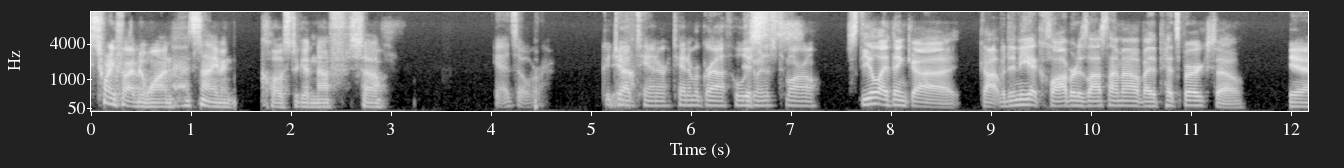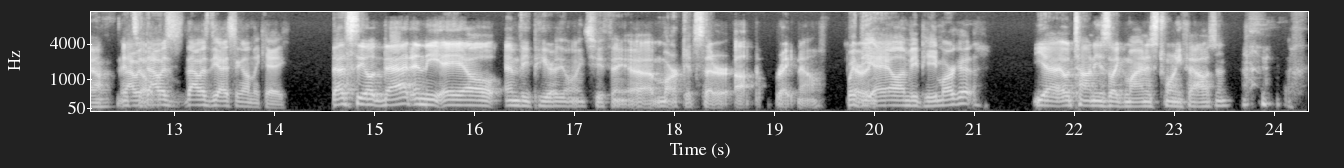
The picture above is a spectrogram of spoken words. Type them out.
He's twenty five to one. That's not even close to good enough. So yeah, it's over. Good yeah. job, Tanner. Tanner McGrath who will yes. join us tomorrow. Steele, I think, uh got didn't he get clobbered his last time out by the Pittsburgh? So yeah, that was, that was that was the icing on the cake. That's the that and the AL MVP are the only two thing uh, markets that are up right now. With the AL MVP market? Yeah, Ohtani's like minus twenty thousand.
